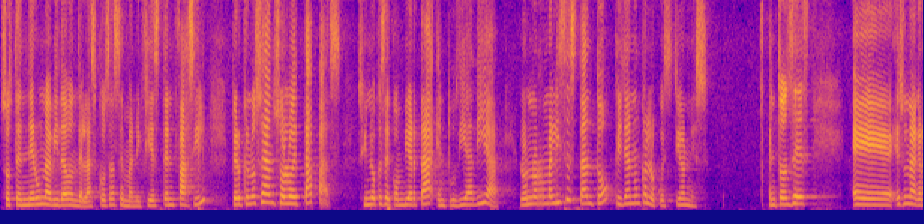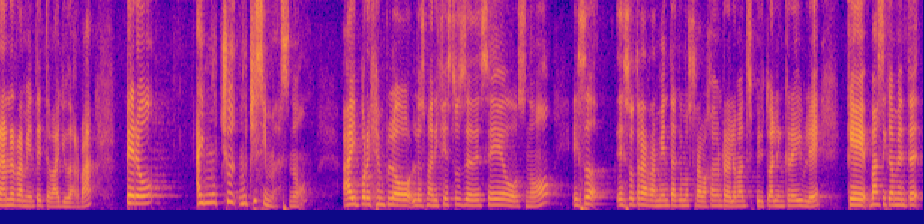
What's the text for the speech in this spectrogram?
Sostener una vida donde las cosas se manifiesten fácil, pero que no sean solo etapas, sino que se convierta en tu día a día. Lo normalices tanto que ya nunca lo cuestiones. Entonces, eh, es una gran herramienta y te va a ayudar, ¿va? Pero hay muchos, muchísimas, ¿no? Hay, por ejemplo, los manifiestos de deseos, ¿no? Eso es otra herramienta que hemos trabajado en Relevante Espiritual increíble, que básicamente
